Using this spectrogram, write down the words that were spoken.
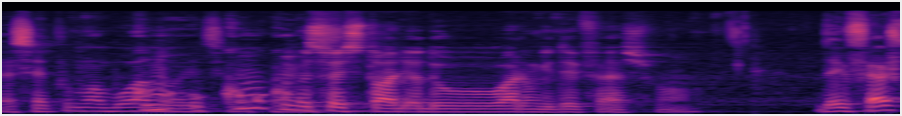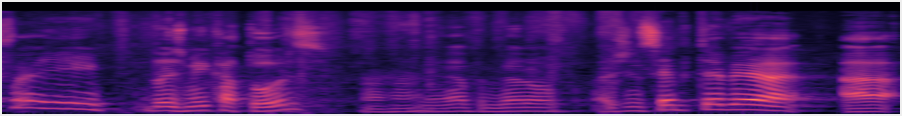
É sempre uma boa como, noite. Como né, começou a história do Arung Day Festival? Day Festival foi em 2014. Uhum. Né? Primeiro, a gente sempre teve a, a,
